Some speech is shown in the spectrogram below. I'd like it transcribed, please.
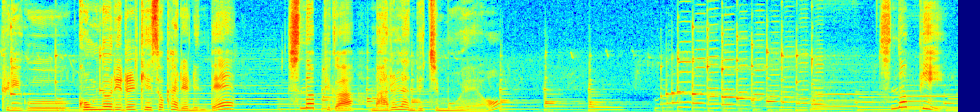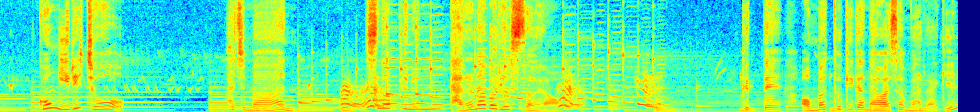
그리고 공놀이를 계속하려는데 스너피가 말을 안 듣지 뭐예요? 스너피, 공 이리 줘. 하지만 스너피는 달아나 버렸어요. 그때 엄마 토끼가 나와서 말하길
